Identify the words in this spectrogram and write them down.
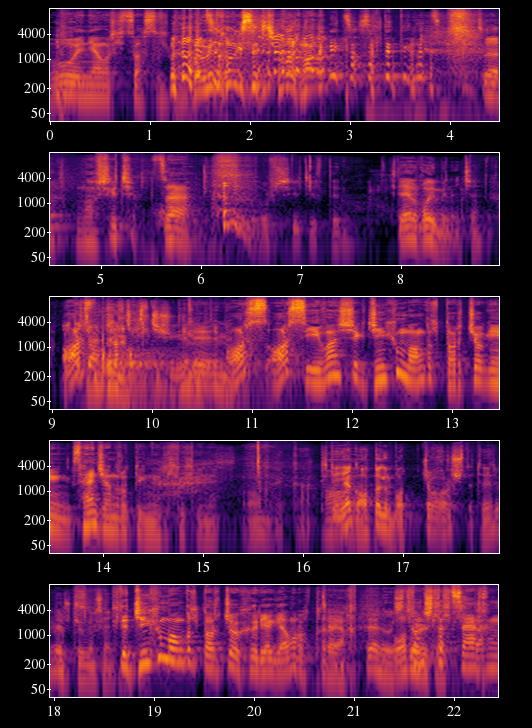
Өө энэ ямар хэцүү асуулт. Богинох гэсэн чинь бүр мангар хэцүү асуулт гэдэг нь. За новшгич. За өвшгэж хэлтэй Гэтэ амар гоё юм байна энэ чинь Орж тарж эхэлж шүү Тийм. юу тий, Орс Орс Иван шиг жинхэнэ Монгол доржогийн сайн жанруудыг нэрлүүлэх гинэ. Oh my god. Гэтэ яг одоогийн бодож байгаагаар шүү дээ, тий. Дөржөөгийн сайн. Гэтэ жинхэнэ Монгол доржоо гэхээр яг ямар утгаараа яхтай нөгөө Уламжлалт сайхан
